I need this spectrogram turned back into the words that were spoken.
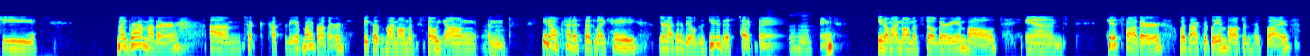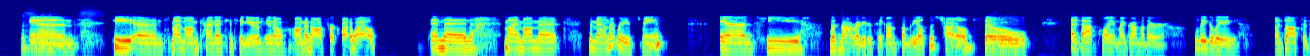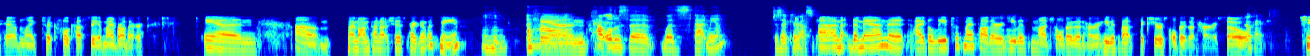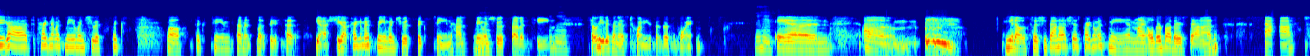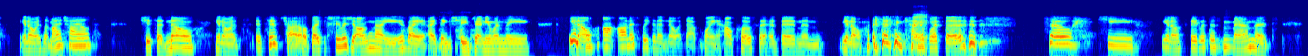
she, my grandmother, um, took custody of my brother because my mom was so young and, mm-hmm. you know, kind of said, like, hey, you're not going to be able to do this type thing. Mm-hmm you know, my mom was still very involved, and his father was actively involved in his life. Mm-hmm. And he and my mom kind of continued, you know, on and off for quite a while. And then my mom met the man that raised me, and he was not ready to take on somebody else's child. So mm-hmm. At that point, my grandmother legally adopted him, like took full custody of my brother and um, my mom found out she was pregnant with me. Mm-hmm. And, how, and how old was the was that man? Just out of curiosity. Um, the man that I believed was my father, mm-hmm. he was much older than her. He was about six years older than her. So okay. She got pregnant with me when she was six, well, 16, seven, let's see, yeah, she got pregnant with me when she was 16, had me mm-hmm. when she was 17. Mm-hmm. So he was in his 20s at this point. Mm-hmm. And, um, you know, so she found out she was pregnant with me, and my older brother's dad asked, you know, is it my child? She said, no, you know, it's it's his child. Like she was young, naive. I I think she genuinely, you know, honestly didn't know at that point how close it had been, and you know, kind right. of what the. So she, you know, stayed with this man that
